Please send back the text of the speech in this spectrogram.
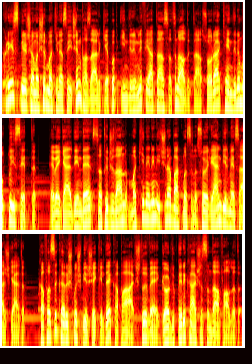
Chris bir çamaşır makinesi için pazarlık yapıp indirimli fiyattan satın aldıktan sonra kendini mutlu hissetti. Eve geldiğinde satıcıdan makinenin içine bakmasını söyleyen bir mesaj geldi. Kafası karışmış bir şekilde kapağı açtı ve gördükleri karşısında afalladı.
